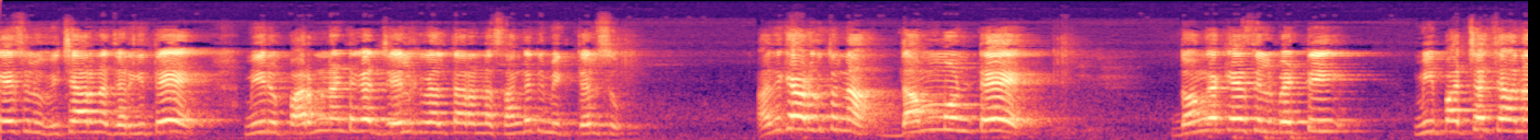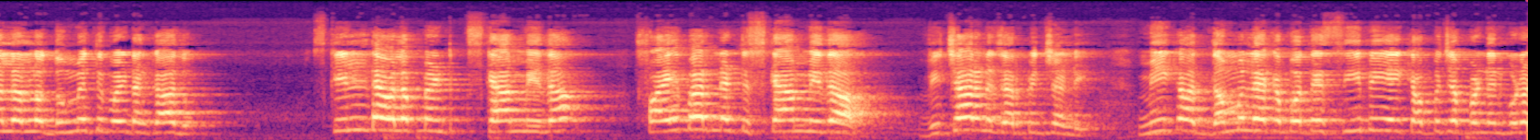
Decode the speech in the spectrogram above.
కేసులు విచారణ జరిగితే మీరు పర్మనెంట్గా జైలుకి వెళ్తారన్న సంగతి మీకు తెలుసు. అందుకే అడుగుతున్నా దమ్ముంటే దొంగ కేసులు పెట్టి మీ పచ్చ ఛానళ్ళలో దుమ్మెత్తిపోయటం కాదు. స్కిల్ డెవలప్మెంట్ స్కామ్ మీద ఫైబర్ నెట్ స్కామ్ మీద విచారణ జరిపించండి. మీకు ఆ దమ్ము లేకపోతే సిబిఐకి అప్పచెప్పండి అని కూడా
